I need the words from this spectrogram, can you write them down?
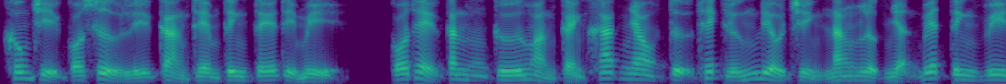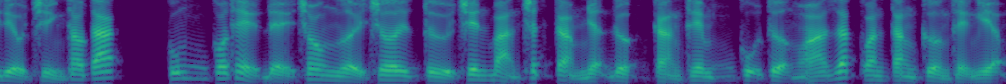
không chỉ có xử lý càng thêm tinh tế tỉ mỉ, có thể căn cứ hoàn cảnh khác nhau tự thích ứng điều chỉnh năng lực nhận biết tinh vi điều chỉnh thao tác, cũng có thể để cho người chơi từ trên bản chất cảm nhận được càng thêm cụ tượng hóa giác quan tăng cường thể nghiệm.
